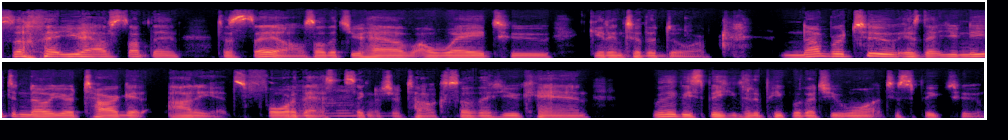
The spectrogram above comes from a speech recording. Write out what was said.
so that you have something to sell, so that you have a way to get into the door. Number two is that you need to know your target audience for that mm-hmm. signature talk so that you can really be speaking to the people that you want to speak to.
